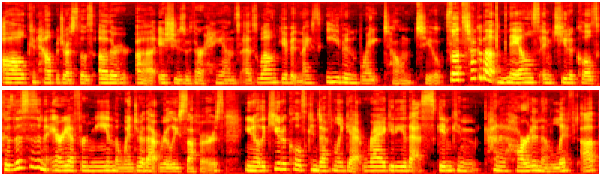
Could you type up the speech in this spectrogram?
all can help address those other uh, issues with our hands as well. Give it nice, even, bright tone too. So let's talk about nails and cuticles because this is an area for me in the winter that really suffers. You know, the cuticles can definitely get raggedy. That skin can kind of harden and lift up,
